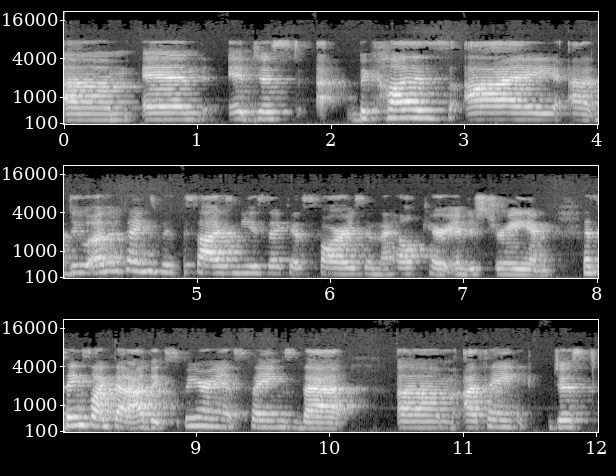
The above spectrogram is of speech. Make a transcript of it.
Um, and it just, because I uh, do other things besides music as far as in the healthcare industry and, and things like that, I've experienced things that um, I think just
